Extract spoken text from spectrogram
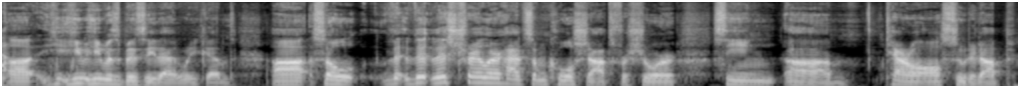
Uh, he, he he was busy that weekend. Uh, so th- th- this trailer had some cool shots for sure. Seeing um, Carol all suited up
